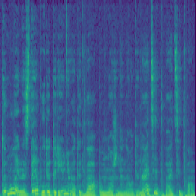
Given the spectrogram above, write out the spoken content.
Тому НСД буде дорівнювати 2 помножене на 11 22.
